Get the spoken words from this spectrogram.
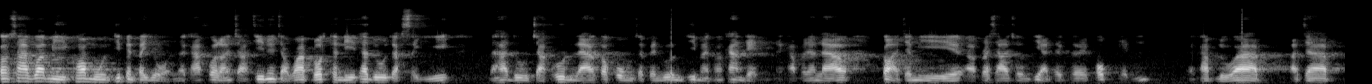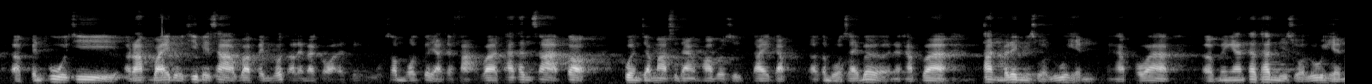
ก็ทราบว่ามีข้อมูลที่เป็นประโยชน์นะครับก็หลังจากที่เนื่องจากว่ารถคันนี้ถ้าดูจากสีนะฮะดูจากรุ่นแล้วก็คงจะเป็นรุ่นที่มันค่อนข้างเด่นนะครับเพราะฉะนั้นแล้วก็อาจจะมีประชาชนที่อาจจะเคยพบเห็นนะครับหรือว่าอาจจะเป็นผู้ที่รับไว้โดยที่ไม่ทราบว่าเป็นรถอะไรมาก่อนอาจจะเป็นอู่ซ่อมรถก็อยากจะฝากว่าถ้าท่านทราบก็ควรจะมาแสดงความบริสุทธิ์ใจกับตำรวจไซเบอร์นะครับว่าท่านไม่ได้มีส่วนรู้เห็นนะครับเพราะว่าไม่งั้นถ้าท่านมีส่วนรู้เห็น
